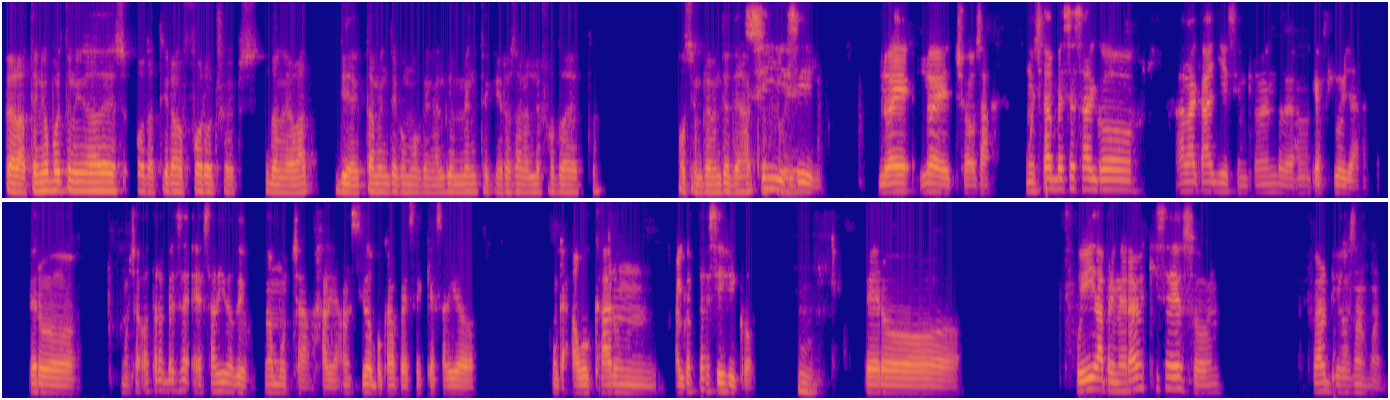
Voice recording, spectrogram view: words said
Pero has tenido oportunidades o te has tirado photo trips donde vas directamente como que en algo en mente quiero sacarle fotos a esto. O simplemente dejas que Sí, fluya. sí, lo he, lo he hecho. O sea, muchas veces salgo a la calle y simplemente dejo que fluya. Pero muchas otras veces he salido, digo, no muchas, han sido pocas veces que he salido a buscar un, algo específico. Mm. Pero fui, la primera vez que hice eso, fue al Viejo San Juan.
